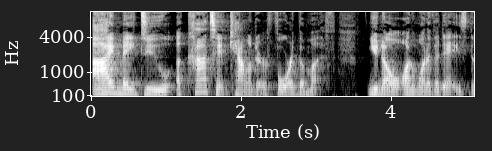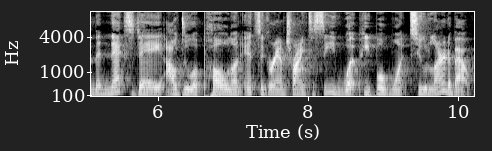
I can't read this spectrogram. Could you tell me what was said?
I may do a content calendar for the month you know, on one of the days. Then the next day, I'll do a poll on Instagram trying to see what people want to learn about.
